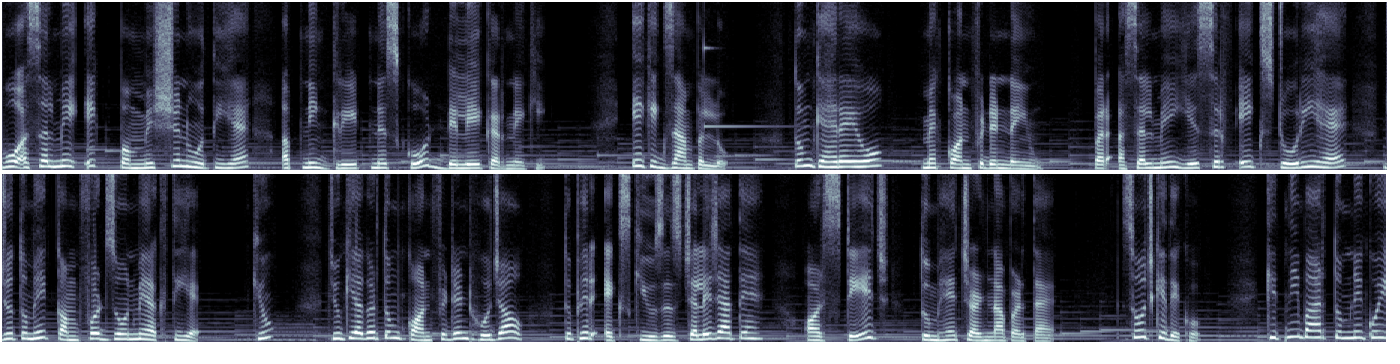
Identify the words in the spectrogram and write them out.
वो असल में एक परमिशन होती है अपनी ग्रेटनेस को डिले करने की। एक एग्ज़ाम्पल लो। तुम कह रहे हो, मैं कॉन्फिडेंट नहीं हूँ, पर असल में ये सिर्फ़ एक स्टोरी है जो तुम्हें कंफर्ट जोन में रखती है। क्योंकि अगर तुम कॉन्फिडेंट हो जाओ तो फिर एक्सक्यूजेस चले जाते हैं और स्टेज तुम्हें चढ़ना पड़ता है। सोच के देखो, कितनी बार तुमने कोई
